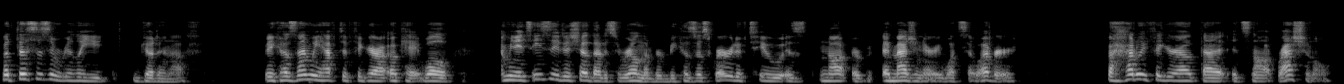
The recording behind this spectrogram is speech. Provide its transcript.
But this isn't really good enough, because then we have to figure out, okay, well, I mean, it's easy to show that it's a real number because the square root of 2 is not imaginary whatsoever. But how do we figure out that it's not rational?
